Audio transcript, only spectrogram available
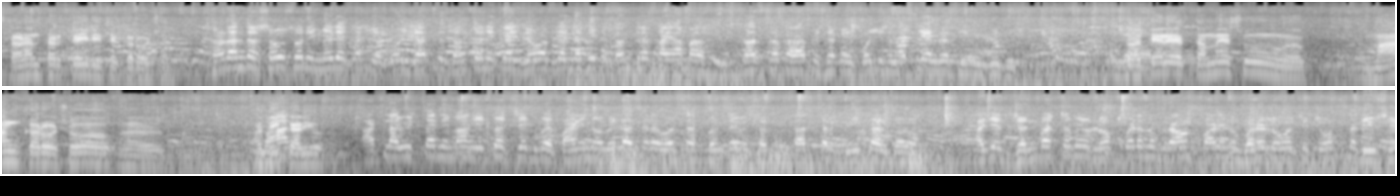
સ્થળાંતર કઈ રીતે કરો છો? સ્થળાંતર સૌ સૌની મેળે કરીએ કોઈ જાતે તંત્રની કઈ જવાબદારી નથી કે તંત્ર કઈ આમાં સાથ સહકાર આપી શકે પોઝિશન અત્યારે નથી એવું કીધું. તો અત્યારે તમે શું માંગ કરો છો અધિકારીઓ? આટલા વિસ્તારની માંગ એક જ છે કે ભાઈ પાણીનો વહેલાસરે વરસાદ બંધ થયો તાત્કાલિક નિકાલ કરો. આજે જન્માષ્ટમીનું લોકમેળાનું ગ્રાઉન્ડ પાણીનું ભરેલું હોય છે ચોથના દિવસે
